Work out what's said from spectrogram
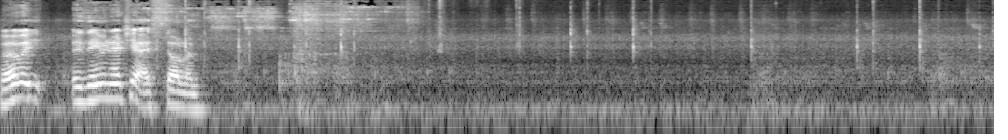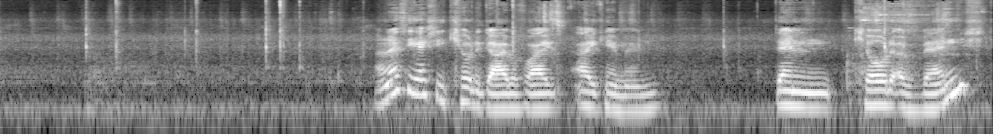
Whoever is aiming at you, I stole him. Unless he actually killed a guy before I, I came in. Then killed Avenged?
